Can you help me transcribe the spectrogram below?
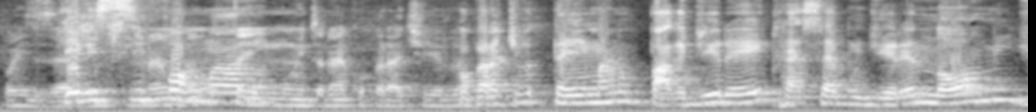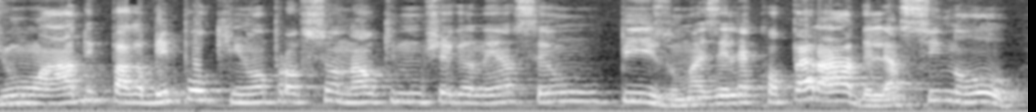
Pois é, eles se não, formavam. Não tem muito, né, cooperativa? Cooperativa tem, mas não paga direito, recebe um dinheiro enorme de um lado e paga bem pouquinho ao profissional que não chega nem a ser um piso, mas ele é cooperado, ele assinou.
